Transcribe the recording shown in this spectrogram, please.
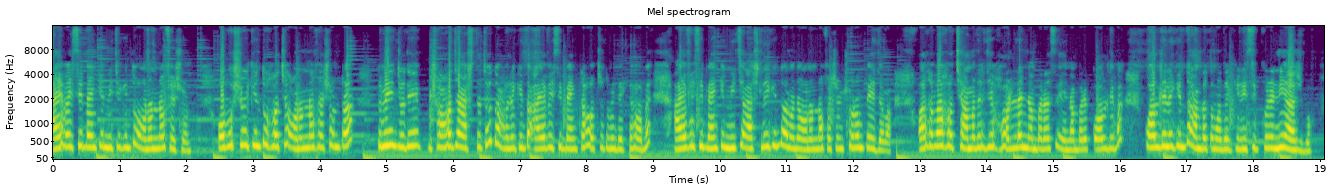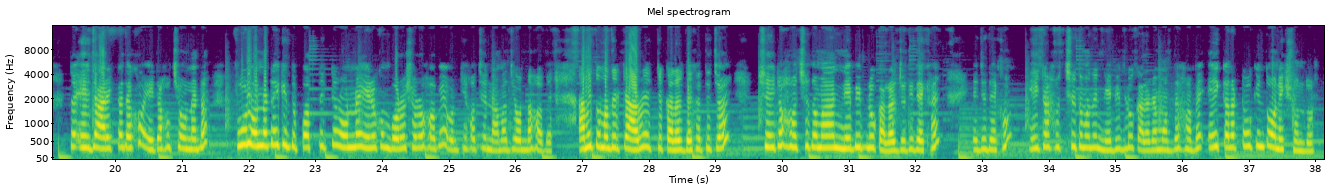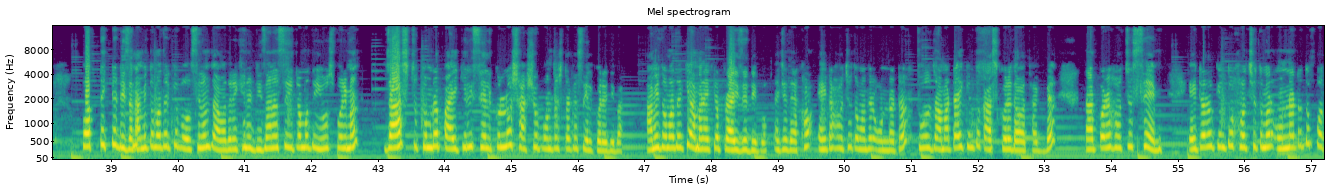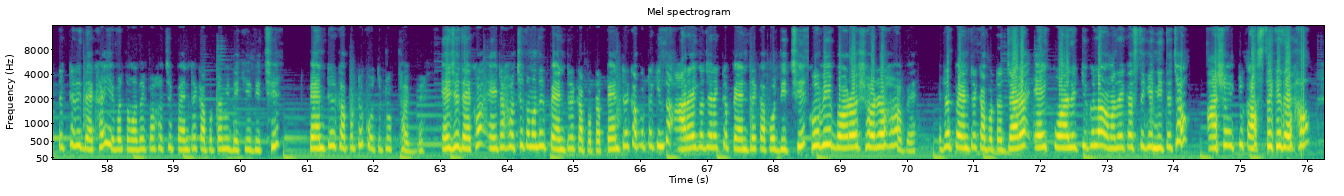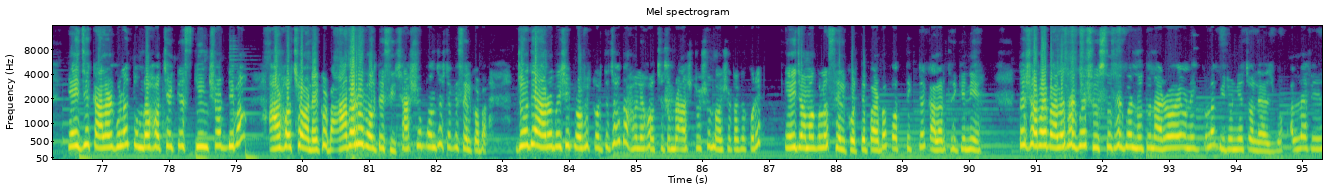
আইএফআইসি ব্যাংকের নিচে কিন্তু অনন্য ফ্যাশন অবশ্যই কিন্তু হচ্ছে অনন্য ফ্যাশনটা তুমি যদি সহজে আসতে চাও, তাহলে কিন্তু আইএফআইসি ব্যাংকটা হচ্ছে তুমি দেখতে হবে। আইএফআইসি ব্যাংকের নিচে আসলেই কিন্তু আমাদের অনন্য ফ্যাশন শোরুম পেয়ে যাবা। অথবা হচ্ছে আমাদের যে হটলাইন নাম্বার আছে, এই নাম্বারে কল দিবা। কল দিলে কিন্তু আমরা তোমাদেরকে রিসিভ করে নিয়ে আসব। তো এই যে আরেকটা দেখো, এটা হচ্ছে ওন্নাটা ফুল ওন্নাটাই কিন্তু প্রত্যেকটার ওন্নায় এরকম বড় সড়ো হবে এবং কি হচ্ছে নামাজি ওন্না হবে। আমি তোমাদেরকে আরও একটা কালার দেখাতে চাই। সেইটা হচ্ছে তোমার নেভি ব্লু কালার যদি দেখায়। এই যে দেখো এইটা হচ্ছে তোমাদের নেভি ব্লু কালারের মধ্যে হবে। এই কালারটাও কিন্তু অনেক সুন্দর। প্রত্যেকটা ডিজাইন আমি তোমাদেরকে বলছিলাম যে আমাদের এখানে ডিজাইন আছে এটার মধ্যে ইউজ পরিমাণ। জাস্ট তোমরা পাইকারি সেল করলেও সাতশো পঞ্চাশ টাকা সেল করে দিবা। আমি তোমাদেরকে আমার একটা প্রাইজে দিব। এই যে দেখো, এইটা হচ্ছে তোমাদের অন্যটা ফুল জামাটাই কিন্তু কাজ করে দেওয়া থাকবে। তারপরে হচ্ছে সেম এটারও কিন্তু হচ্ছে তোমার ওন্নাটা তো প্রত্যেকটারই দেখাই। এবার তোমাদেরকে হচ্ছে প্যান্টের কাপড়টা আমি দেখিয়ে দিচ্ছি। প্যান্টের কাপড়টা কতটুক থাকবে? এই যে দেখো, এটা হচ্ছে তোমাদের প্যান্টের কাপড়টা। প্যান্টের কাপড়টা কিন্তু আড়াই গজের একটা প্যান্টের কাপড় দিচ্ছি। খুবই বড় সড়ো হবে এটা প্যান্টের কাপড়টা। যারা এই কোয়ালিটি গুলো আমাদের কাছ থেকে নিতে চাও, আসো একটু কাছ থেকে দেখাও। এই যে কালারগুলো তোমরা হচ্ছে একটা স্ক্রিনশট দিবা আর হচ্ছে অর্ডার করবা। আবারও বলতেছি, সাতশো পঞ্চাশ টাকা সেল করবা। যদি আরও বেশি প্রফিট করতে চাও, তাহলে হচ্ছে তোমরা আটশোশো নয়শো টাকা করে এই জামাগুলো সেল করতে পারবা প্রত্যেকটা কালার থেকে নিয়ে। তো সবাই ভালো থাকবে, সুস্থ থাকবে। নতুন আরও অনেকগুলো ভিডিও নিয়ে চলে আসব। আল্লাহ হাফিজ।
